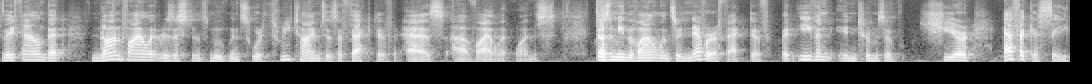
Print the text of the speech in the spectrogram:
they found that nonviolent resistance movements were three times as effective as uh, violent ones. Doesn't mean the violent ones are never effective, but even in terms of sheer efficacy,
